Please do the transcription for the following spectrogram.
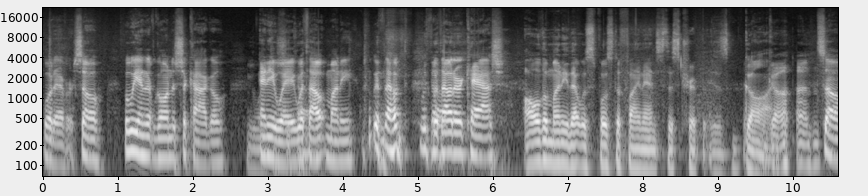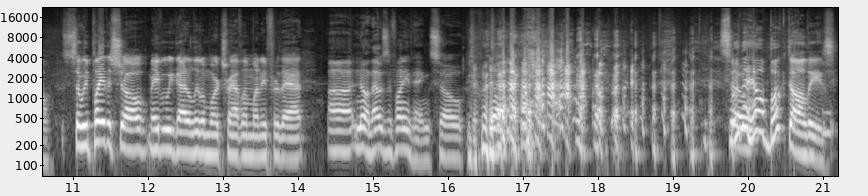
whatever. So, but we ended up going to Chicago went to anyway, Chicago. without money, without, without our cash. All the money that was supposed to finance this trip is gone. Gone. So, so we play the show. Maybe we got a little more traveling money for that. Uh, no, that was the funny thing. So, well, so Who the hell booked all these?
